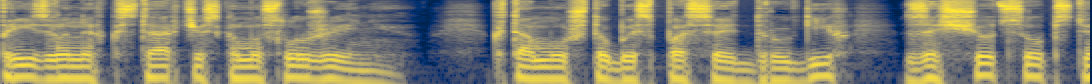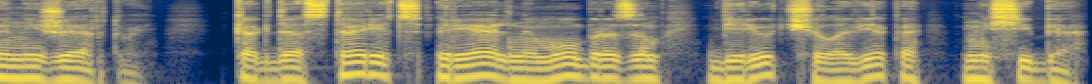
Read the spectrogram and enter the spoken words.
призванных к старческому служению, к тому, чтобы спасать других за счет собственной жертвы, когда старец реальным образом берет человека на себя.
